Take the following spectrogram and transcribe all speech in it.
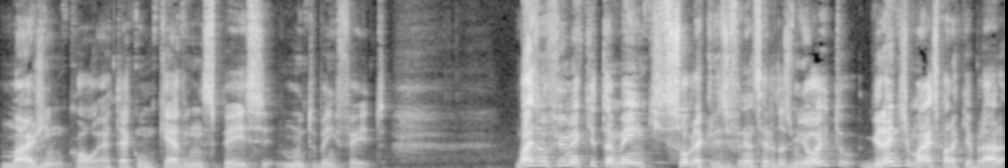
Margin Call. É até com Kevin Spacey, muito bem feito. Mais um filme aqui também sobre a crise financeira de 2008, Grande Demais para Quebrar,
